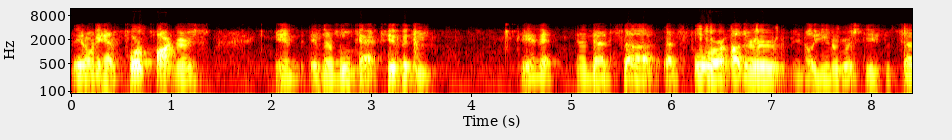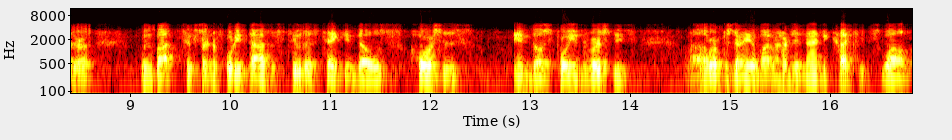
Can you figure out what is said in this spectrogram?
They only had four partners in, in their MOOC activity. Okay, and, that, and that's uh, that's four other you know universities, et cetera, with about 640,000 students taking those courses in those four universities, uh, representing about 190 countries. Well,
